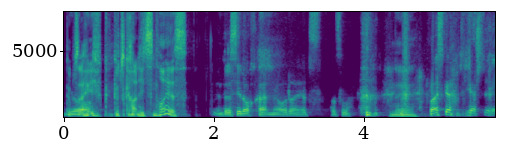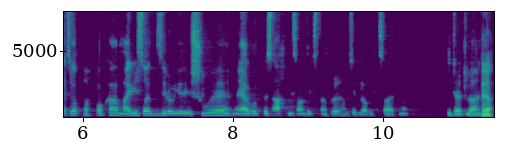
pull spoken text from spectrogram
Gibt es ja. eigentlich gibt's gar nichts Neues? Interessiert auch keinen mehr, oder? Jetzt. Also, nee. ich weiß gar nicht, ob die Hersteller jetzt überhaupt noch Bock haben. Eigentlich sollten sie doch ihre Schuhe, naja, gut, bis 28. April haben sie, glaube ich, Zeit, ne? Die Deadline ja.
